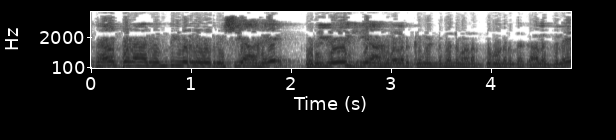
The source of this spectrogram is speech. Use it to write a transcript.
தகப்பனார் வந்து இவர்கள் ஒரு ரிஷியாக ஒரு யோகியாக வளர்க்க வேண்டும் என்று வளர்த்து கொண்டிருந்த காலத்திலே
